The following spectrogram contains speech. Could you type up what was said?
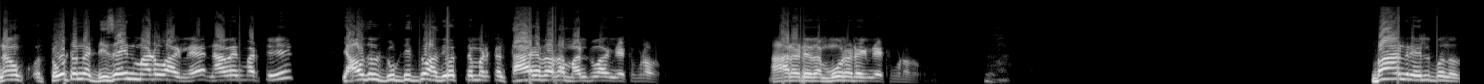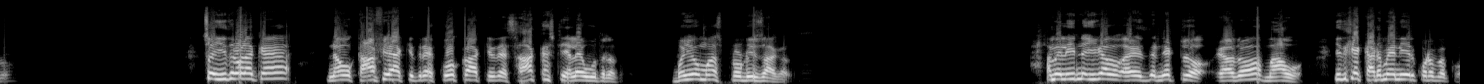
ನಾವು ತೋಟನ ಡಿಸೈನ್ ಮಾಡುವಾಗ್ಲೇ ನಾವೇನ್ ಮಾಡ್ತೀವಿ? ಯಾವ್ದ್ರಲ್ಲಿ ದುಡ್ಡಿದ್ದು ಅದು ಯೋಚನೆ ಮಾಡ್ಕೊಂಡು ತಾಗದಾದ ಮಂದವಾಗಿ ನೆಟ್ ಬಿಡೋದು ಆರಡಿದ ಮೂರಡಿಗೆ ನೆಟ್ ಬಿಡೋದು ಬಾ ಅಂದ್ರೆ ಎಲ್ಲಿ ಬಂದದು? ಸೊ ಇದ್ರೊಳಗೆ ನಾವು ಕಾಫಿ ಹಾಕಿದ್ರೆ, ಕೋಕೋ ಹಾಕಿದ್ರೆ ಸಾಕಷ್ಟು ಎಲೆ ಉದುರೋದು ಬಯೋಮಾಸ್ ಪ್ರೊಡ್ಯೂಸ್ ಆಗೋದು. ಆಮೇಲೆ ಇನ್ನು ಈಗ ನೆಟ್ಟು, ಯಾವುದೋ ಮಾವು. ಇದಕ್ಕೆ ಕಡಿಮೆ ನೀರು ಕೊಡಬೇಕು.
